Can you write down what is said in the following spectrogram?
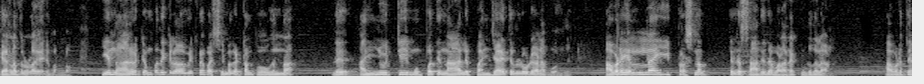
കേരളത്തിലുള്ള കാര്യം കാര്യമല്ലോ. ഈ നാനൂറ്റമ്പത് കിലോമീറ്റർ പശ്ചിമഘട്ടം പോകുന്ന ഇത് അഞ്ഞൂറ്റി മുപ്പത്തി നാല് പഞ്ചായത്തുകളിലൂടെയാണ് പോകുന്നത്. അവിടെയെല്ലാം ഈ പ്രശ്നത്തിന്റെ സാധ്യത വളരെ കൂടുതലാണ്. അവിടുത്തെ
